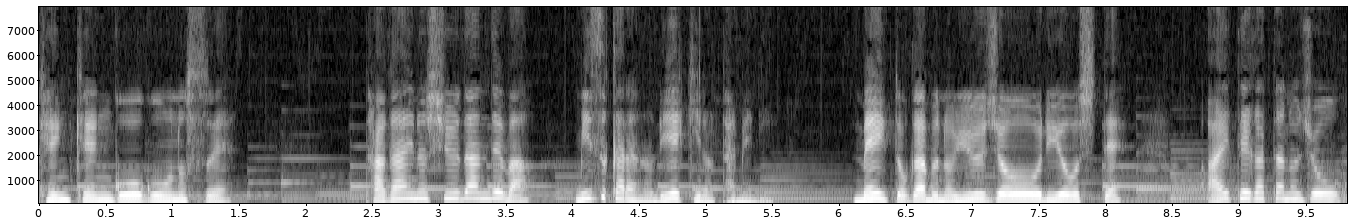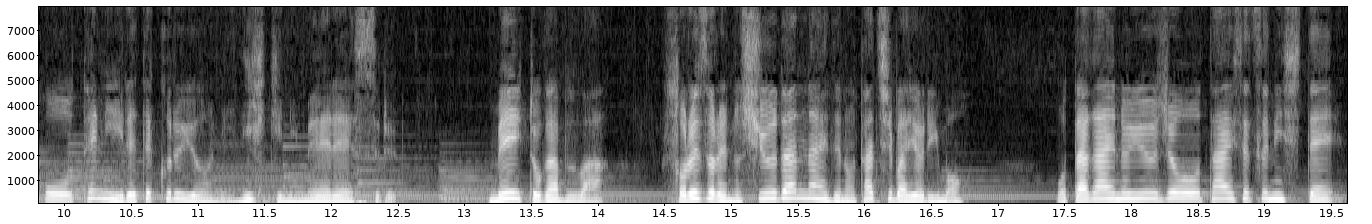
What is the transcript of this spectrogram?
けんけんごうごうの末、互いの集団では自らの利益のために、メイとガブの友情を利用して、相手方の情報を手に入れてくるように2匹に命令する。メイとガブは、それぞれの集団内での立場よりも、お互いの友情を大切にして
